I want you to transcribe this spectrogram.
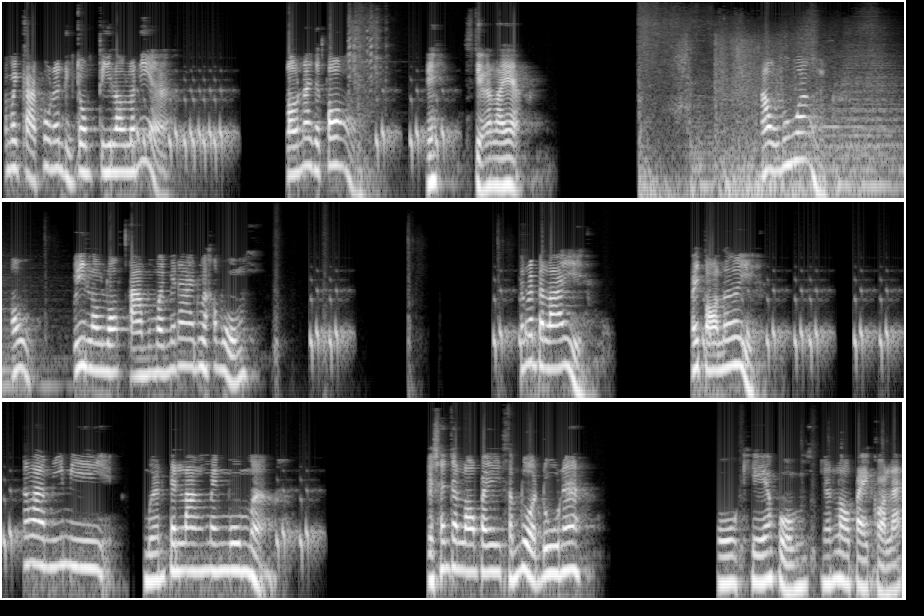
ทำไมกาดพวกนั้นถึงโจมตีเราแล้วเนี่ย เราน่าจะต้อง เอ๊ะ เสียงอะไรอะ่ะ เอาล่วง เอาเฮ้ยเราลองตามลงไปไม่ได้ด้วยครับผมไม่เป็นไร ไปต่อเลย ข้างล่างนี้มีเหมือนเป็นรังแมงมุมอะ เดี๋ยวฉันจะลองไปสำรวจดูนะ โอเคครับผม งั้นเราไปก่อนละ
